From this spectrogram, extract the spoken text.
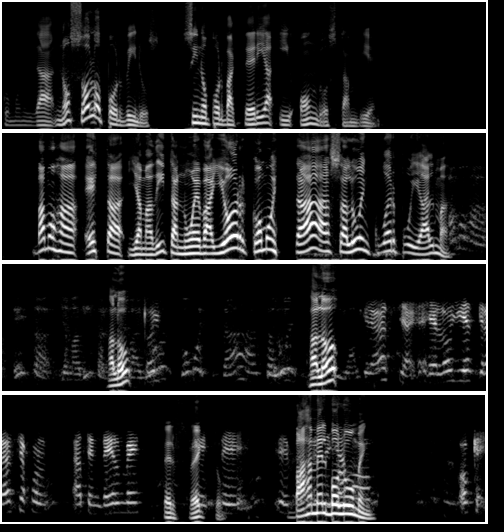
comunidad, no solo por virus, sino por bacterias y hongos también. Vamos a esta llamadita Nueva York. ¿Cómo está? Salud en cuerpo y alma. Vamos a esta llamadita. ¿Aló? ¿Cómo está? Salud ¿Aló? Gracias. Hello, yes. Gracias por atenderme. Perfecto. Este, eh, Bájame el volumen. Okay,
